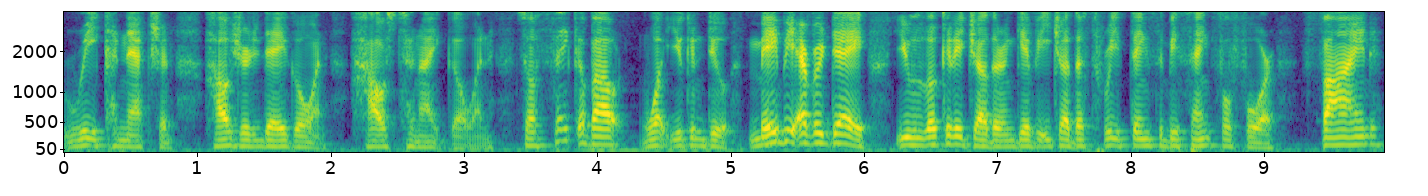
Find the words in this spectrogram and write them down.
reconnection. How's your day going? How's tonight going? So think about what you can do. Maybe every day you look at each other and give each other three things to be thankful for. Find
